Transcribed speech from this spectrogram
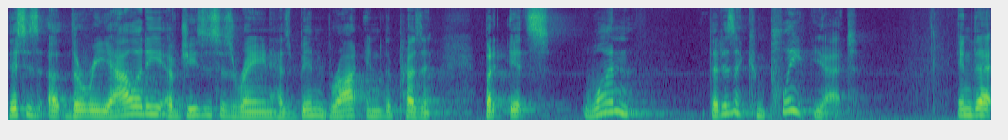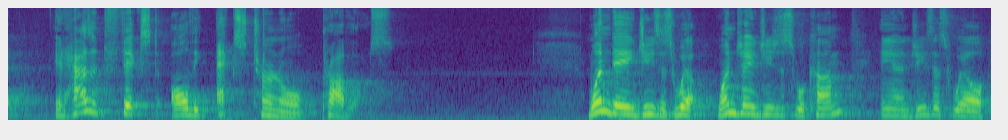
this is a, the reality of Jesus' reign has been brought into the present, but it's one that isn't complete yet, in that it hasn't fixed all the external problems. One day Jesus will. One day Jesus will come and Jesus will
